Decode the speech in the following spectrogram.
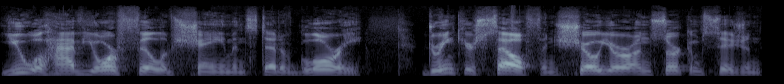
You will have your fill of shame instead of glory. Drink yourself and show your uncircumcision.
